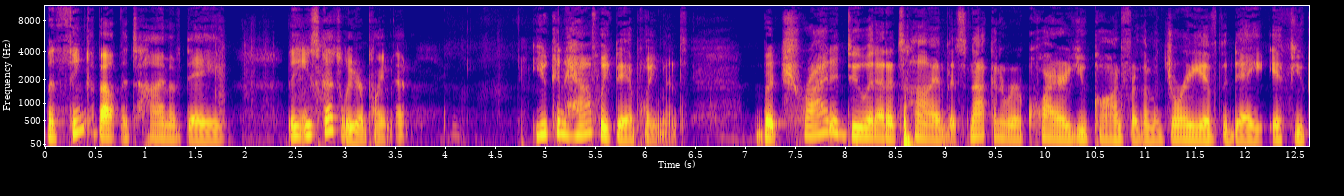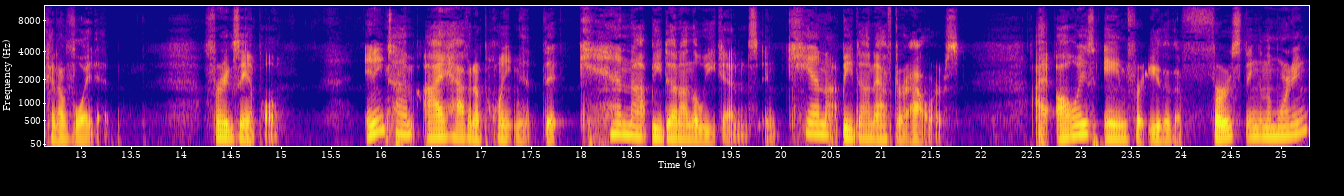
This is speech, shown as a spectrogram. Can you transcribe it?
But think about the time of day that you schedule your appointment. You can have weekday appointments but try to do it at a time that's not going to require you gone for the majority of the day if you can avoid it. For example, anytime I have an appointment that cannot be done on the weekends and cannot be done after hours, I always aim for either the first thing in the morning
